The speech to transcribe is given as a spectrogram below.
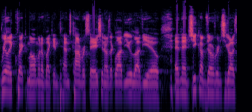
really quick moment of like intense conversation. I was like, "Love you, love you," and then she comes over and she goes,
